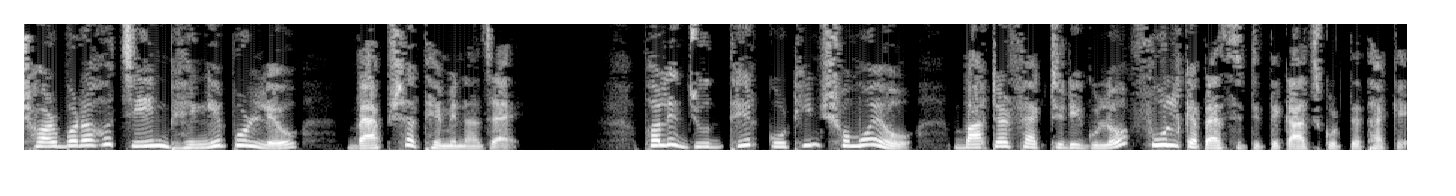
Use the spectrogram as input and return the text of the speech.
সরবরাহ চেইন ভেঙে পড়লেও ব্যবসা থেমে না যায়। ফলে যুদ্ধের কঠিন সময়েও বাটার ফ্যাক্টরিগুলো ফুল ক্যাপাসিটিতে কাজ করতে থাকে,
